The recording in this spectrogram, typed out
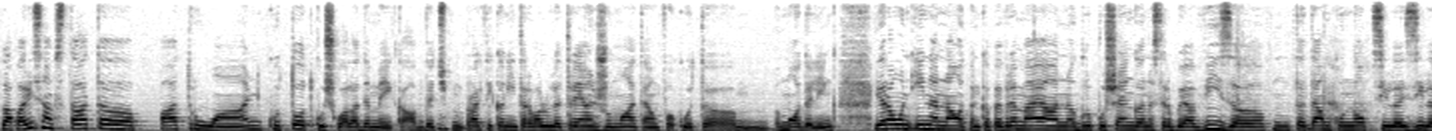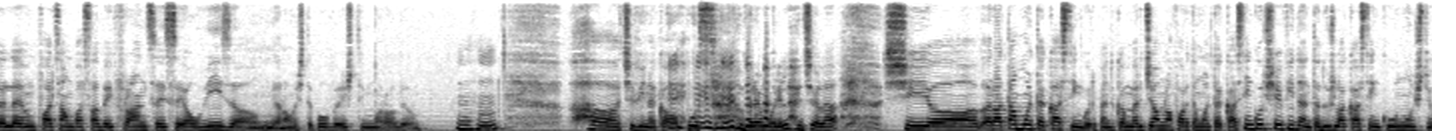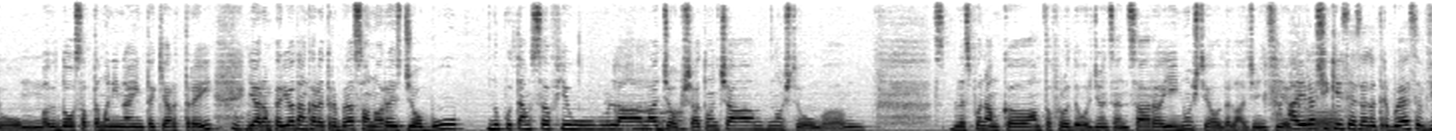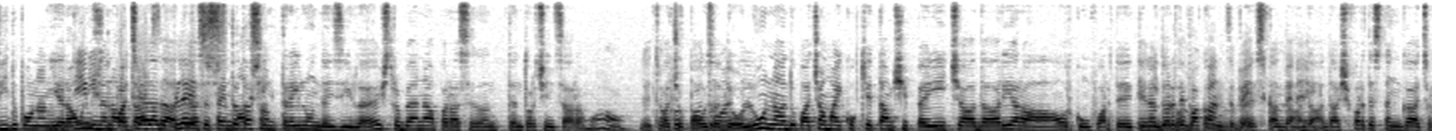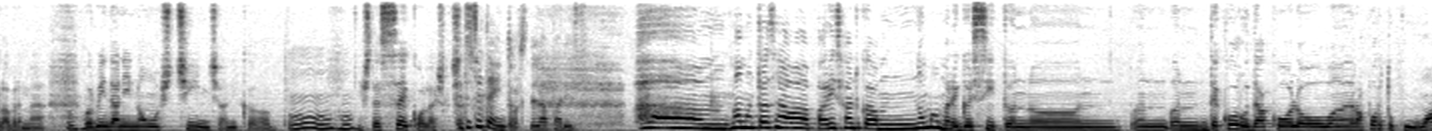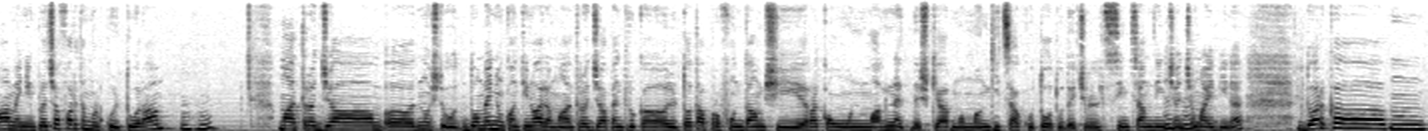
La Paris am stat uh, patru ani cu tot cu școala de make-up. Deci, uh-huh. practic, în intervalul de trei ani jumate am făcut uh, modeling. Era un in and out, pentru că pe vremea aia în grupul Schengen se trebuia viză. Tăteam da. cu nopțile, zilele în fața ambasadei Franței să iau viză. Erau niște povești, mă rog, Uh-huh. Ha, ce bine că au pus vremurile acelea și uh, ratam multe castinguri pentru că mergeam la foarte multe castinguri și evident te duci la casting cu, nu știu, două săptămâni înainte, chiar trei, uh-huh. iar în perioada în care trebuia să onorez jobul, nu puteam să fiu la, uh-huh. la job și atunci, nu știu, uh, le spuneam că am tot felul de urgențe în țară, ei nu știau de la agenție. A, că era și chestia asta că trebuia să vii după un anumit era timp un și după da, aceea da, să da, pleci trebuia să stai și tot maxim așa. 3 luni de zile și trebuia neapărat să te întorci în țară. Wow, deci au Faci o fost pauză patru de o ani. lună, după aceea mai cochetam și pe aici, dar era oricum foarte timidă doar de toată vacanță pe aici povestea. când da, veneai. da, da, și foarte stângace la vremea aia. Vorbim de anii 95, adică Mhm. niște secole, aș Și putea de ce te-ai întors de la Paris? Ah, M-am întors la Paris pentru că nu m-am regăsit în, în, în, în decorul de acolo, în raportul cu oameni. Îmi plăcea foarte mult cultura. Mă atrăgea, uh, nu știu, domeniul în continuare mă atrăgea pentru că îl tot aprofundam și era ca un magnet, deci chiar mă, mă înghițea cu totul, deci îl simțeam din ce în ce mai bine. Doar că m,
